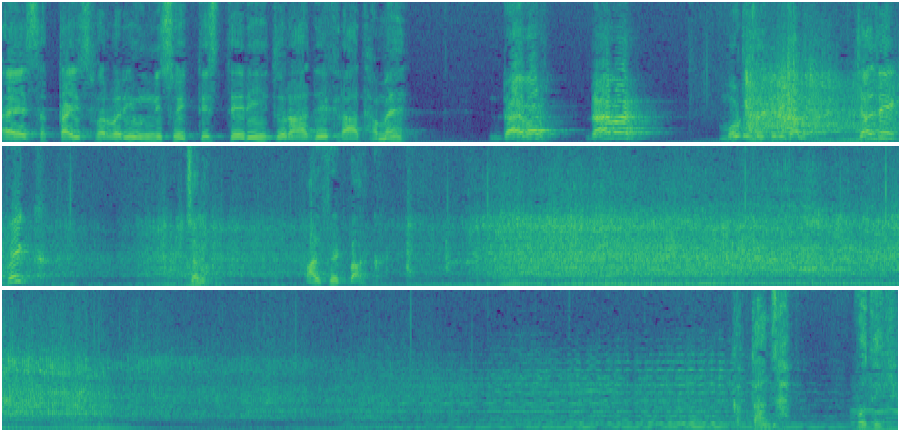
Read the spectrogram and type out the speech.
अय 27 फरवरी 1921 तेरी ही तो राह देख रहा था मैं। ड्राइवर ड्राइवर, मोटरसाइकिल निकालो। जल्दी, क्विक। चलो, अल्फ्रेड पार्क कप्तान साहब, वो देखिए,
